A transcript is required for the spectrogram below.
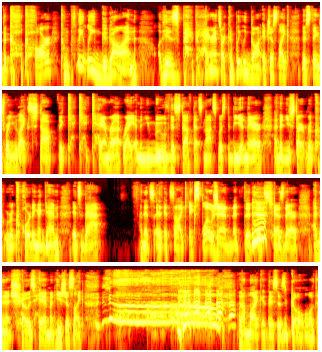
the car completely gone. His parents are completely gone. It's just like those things where you like stop the ca- ca- camera right? And then you move the stuff that's not supposed to be in there. And then you start rec- recording again. It's that and it's it's like explosion it, it, it says there and then it shows him and he's just like no and i'm like this is gold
